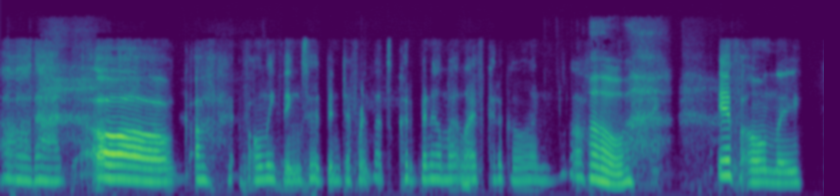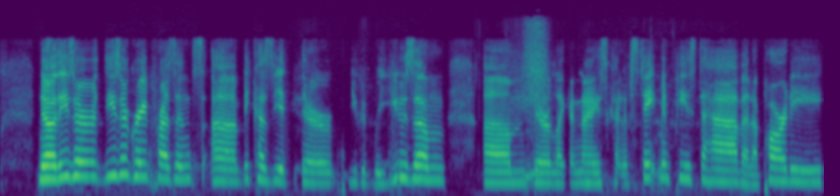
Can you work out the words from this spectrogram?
oh, that oh, oh, if only things had been different. That could have been how my life could have gone. Oh, oh. if only no these are these are great presents uh, because you, they're you could reuse them um, they're like a nice kind of statement piece to have at a party.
